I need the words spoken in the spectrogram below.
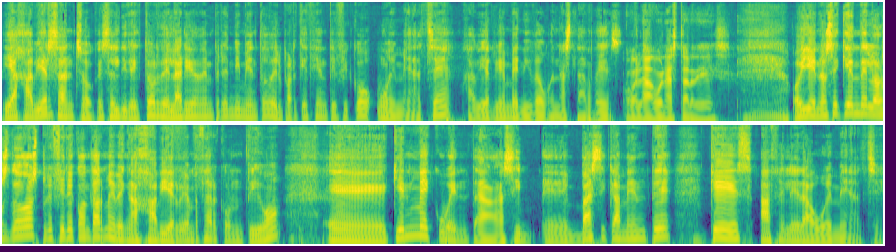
Y a Javier Sancho, que es el director del área de emprendimiento del Parque Científico UMH. Javier, bienvenido, buenas tardes. Hola, buenas tardes. Oye, no sé quién de los dos prefiere contarme. Venga, Javier, voy a empezar contigo. Eh, ¿Quién me cuenta, así eh, básicamente, qué es Acelera UMH?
